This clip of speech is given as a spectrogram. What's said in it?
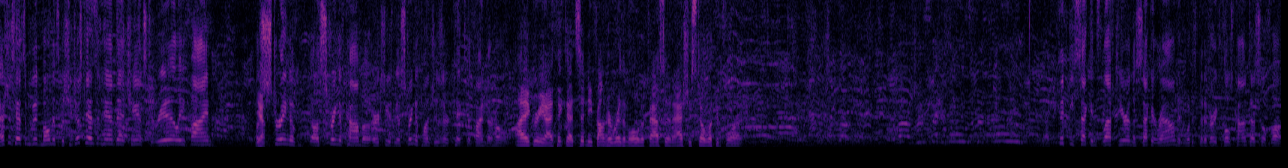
Ashley's had some good moments, but she just hasn't had that chance to really find a Yep. string of a string of combo, or excuse me, a string of punches or kicks that find their home. I agree. I think that Sydney found her rhythm a little bit faster, and Ashley's still looking for it. Got 50 seconds left here in the second round, and what has been a very close contest so far.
